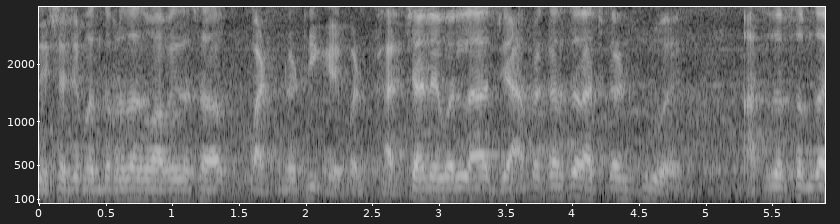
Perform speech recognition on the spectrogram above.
देशाचे पंतप्रधान व्हावेत असं वाटणं ठीक आहे पण खालच्या लेवलला ज्या प्रकारचं राजकारण सुरू आहे असं जर समजा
